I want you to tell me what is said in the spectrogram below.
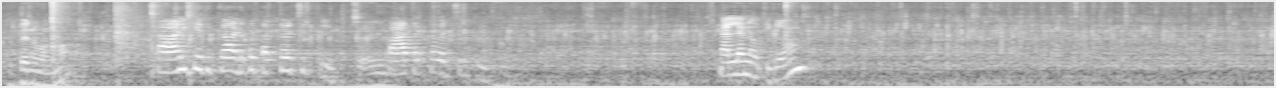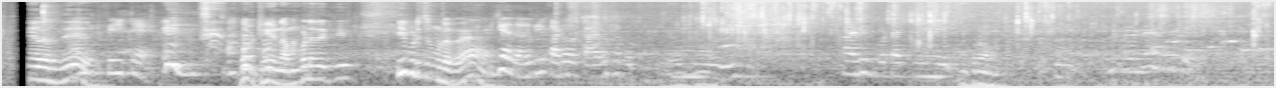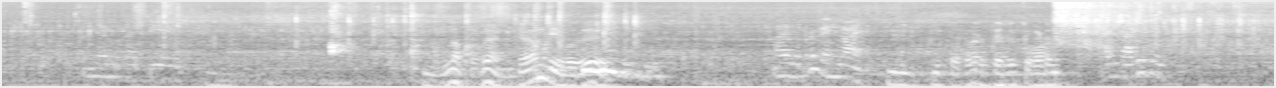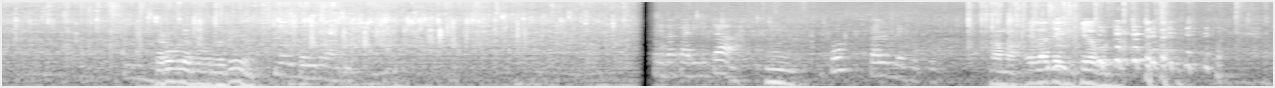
இப்போ என்ன பண்ணணும்? தாளிக்கிறதுக்கு அடுப்பை பற்ற வச்சிருக்கு சரி பாத்திரத்தை வச்சிருக்கு நல்லெண்ணெய் ஊற்றிக்கலாம் வருது நம்பினதுக்கு தீ பிடிச்சிருமுல போட்டாச்சு. அப்புறம்? நல்லா போக முடிய போகுது அதுக்கப்புறம் வெங்காயம். இப்போ பாரு தெரிச்சு உடனே கருவில் போடுறது கறிக்கிட்டா இப்போ கருவேப்பிலை போட்டு. ஆமாம் எல்லாத்தையும் கீழே போட்டு.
